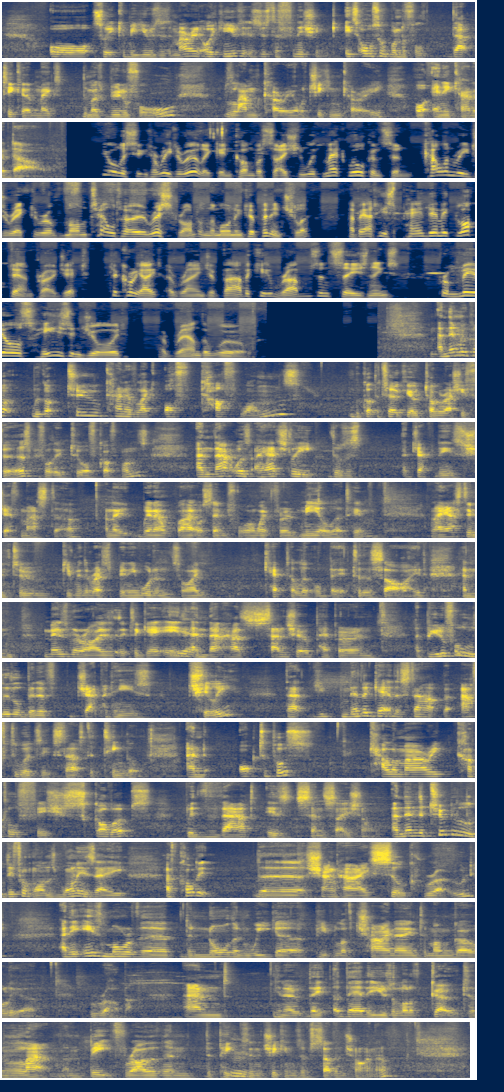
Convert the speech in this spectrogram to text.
or so it can be used as a marinade, or you can use it as just a finishing. It's also wonderful. That tikka makes the most beautiful lamb curry or chicken curry or any kind of dal. You're listening to Rita Erlich in conversation with Matt Wilkinson, culinary director of Montalto Restaurant on the Mornington Peninsula, about his pandemic lockdown project to create a range of barbecue rubs and seasonings from meals he's enjoyed around the world. And then we've got we've got two kind of like off cuff ones. We've got the Tokyo Togarashi first before the two off cuff ones, and that was I actually there was a Japanese chef master, and I when I, like I was saying before I went for a meal at him, and I asked him to give me the recipe and he wouldn't, so I kept a little bit to the side and mesmerized it to get in, Yeah. and that has sansho pepper and a beautiful little bit of Japanese chili that you'd never get at the start, but afterwards it starts to tingle. And octopus, calamari, cuttlefish, scallops with that is sensational. And then the two little different ones, one is a, I've called it the Shanghai Silk Road, and it is more of the, the northern Uyghur people of China into Mongolia rub. And you know, they there they use a lot of goat and lamb and beef rather than the pigs hmm. and chickens of southern China.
